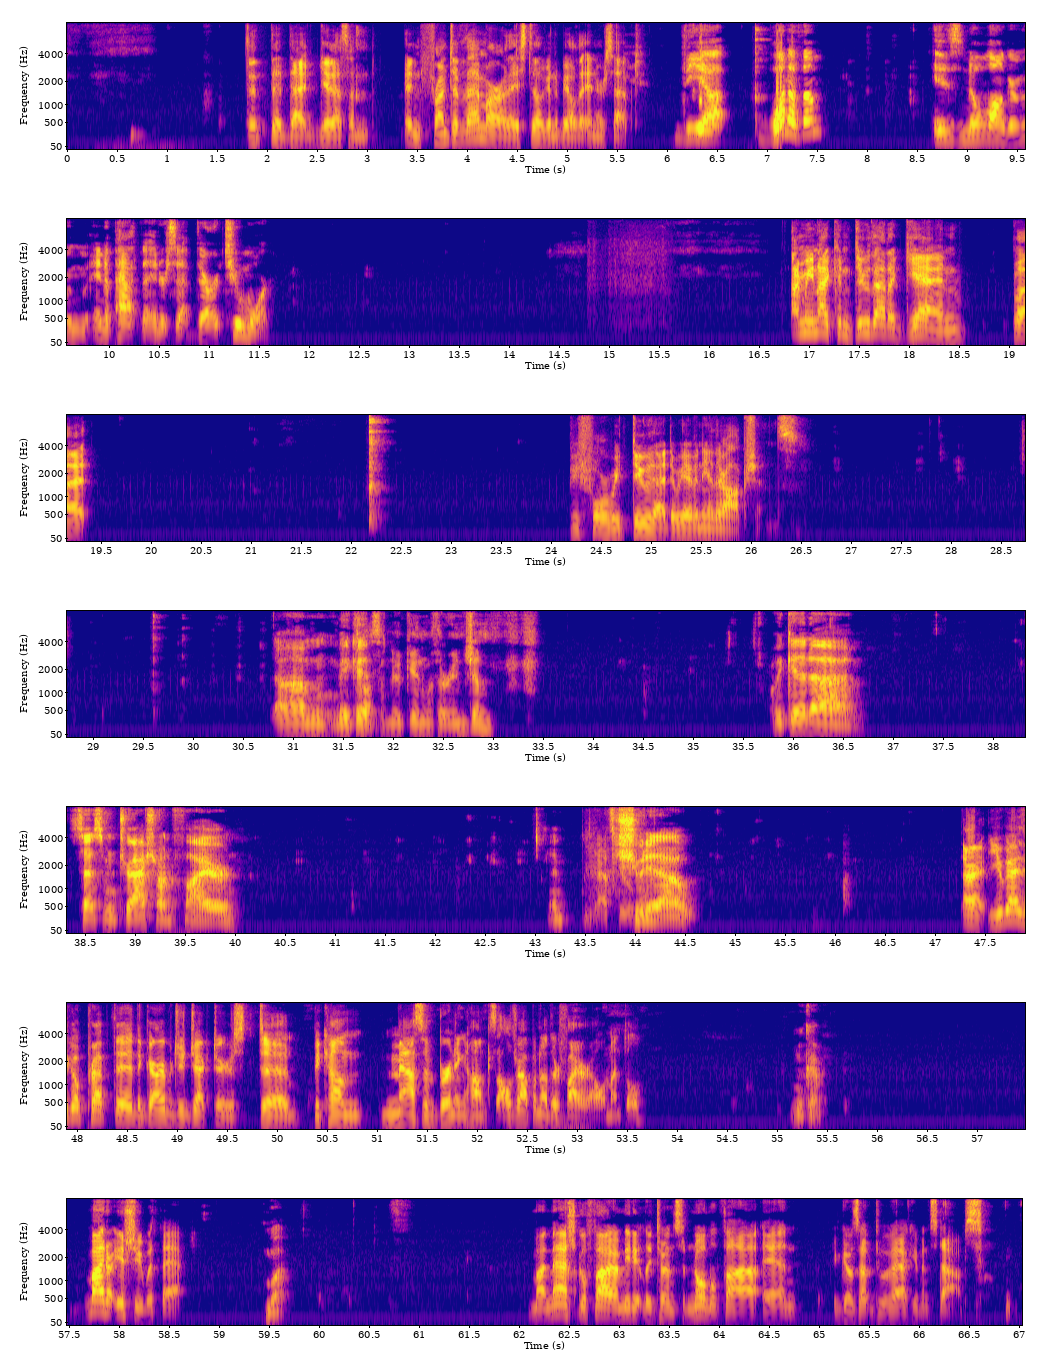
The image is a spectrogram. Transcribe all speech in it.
Did, did that get us in, in front of them, or are they still going to be able to intercept? The uh, one of them is no longer in a path to intercept. There are two more. I mean, I can do that again, but before we do that, do we have any other options? Um, we could Toss a nuke in with her engine. We could uh set some trash on fire and That's shoot it out. All right, you guys go prep the, the garbage ejectors to become massive burning hunks. I'll drop another fire elemental. Okay. Minor issue with that. What? My magical fire immediately turns to normal fire and it goes out into a vacuum and stops.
